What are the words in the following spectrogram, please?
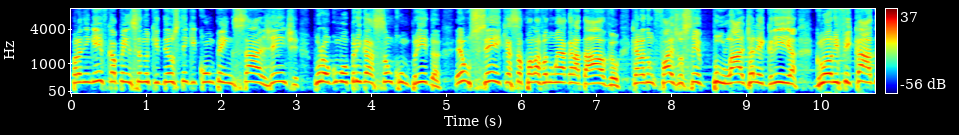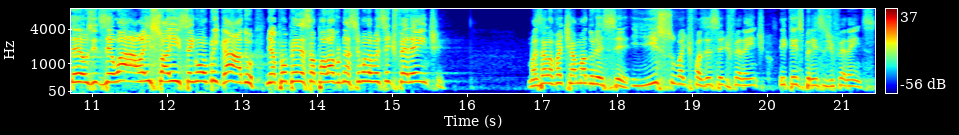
para ninguém ficar pensando que Deus tem que compensar a gente por alguma obrigação cumprida. Eu sei que essa palavra não é agradável, que ela não faz você pular de alegria, glorificar a Deus e dizer: Uau, é isso aí, Senhor, obrigado, me apropriei dessa palavra, minha semana vai ser diferente. Mas ela vai te amadurecer, e isso vai te fazer ser diferente e ter experiências diferentes.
